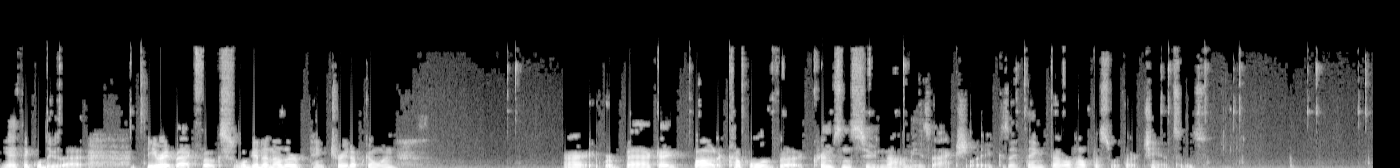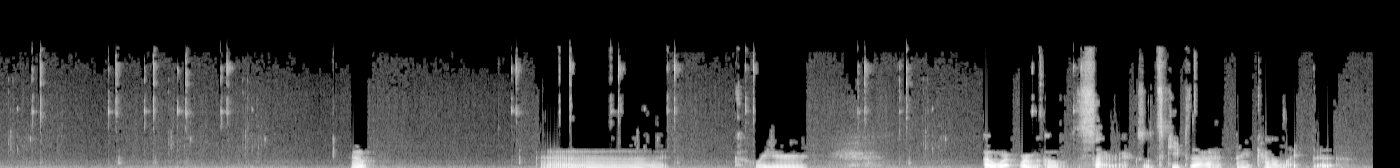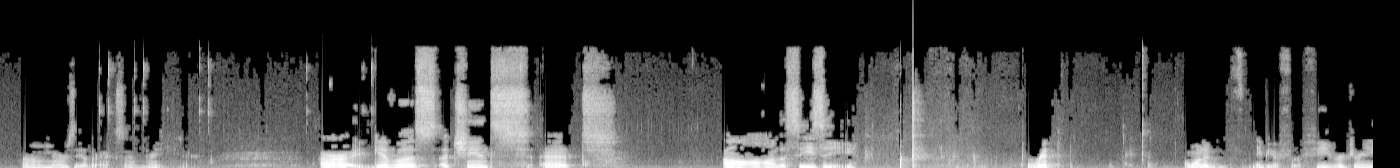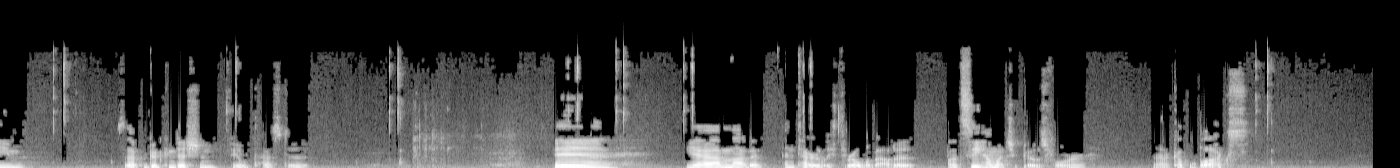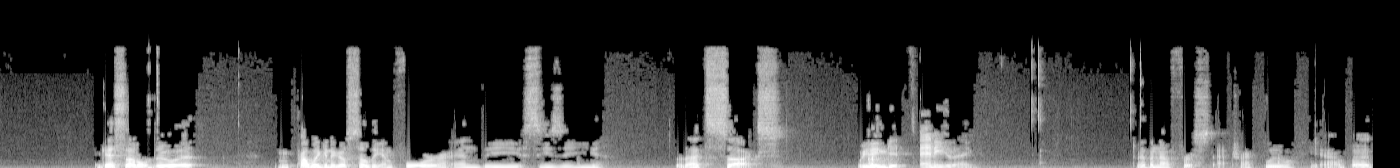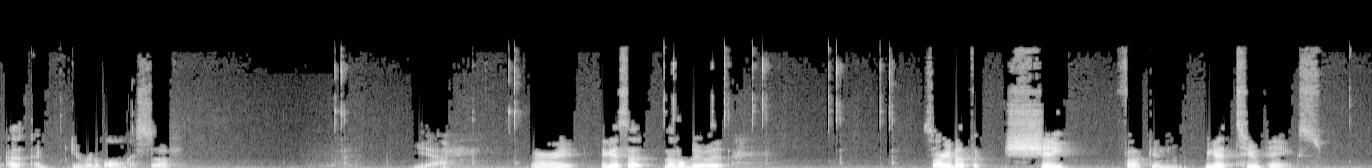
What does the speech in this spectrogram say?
Yeah, I think we'll do that. Be right back, folks. We'll get another pink trade up going. Alright, we're back. I bought a couple of Crimson Tsunamis, actually, because I think that'll help us with our chances. Oh. Uh, clear. Oh, where, where, oh, Cyrex. Let's keep that. I kind of liked it. Um, where was the other XM? Right here. Alright, give us a chance at Aw, the CZ. Rip. I wanted maybe a, for a fever dream. Is that good condition? Field tested. Eh, yeah, I'm not entirely thrilled about it. Let's see how much it goes for. Uh, a couple bucks. I guess that'll do it. I'm probably going to go sell the M4 and the CZ. But that sucks. We didn't get anything. Do we have enough for a StatTrak blue? Yeah, but I, I'd get rid of all my stuff. Yeah. Alright. I guess that, that'll do it. Sorry about the shitty fucking... We got two pinks.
